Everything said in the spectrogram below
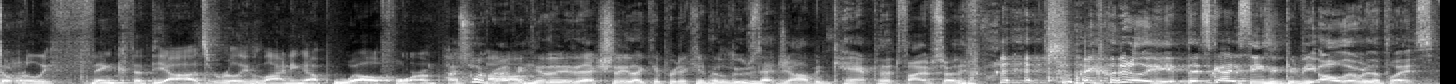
don't really think that the odds are really lining up well for him. I saw a graphic Um, the other day that actually like they predicted him to lose that job in camp. That five star they put in. like literally, this guy's season could be all over the place.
